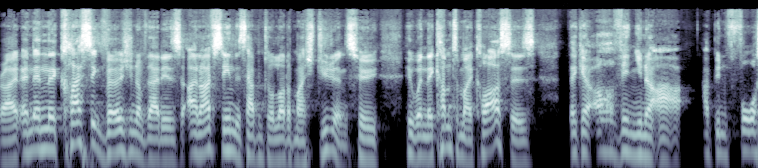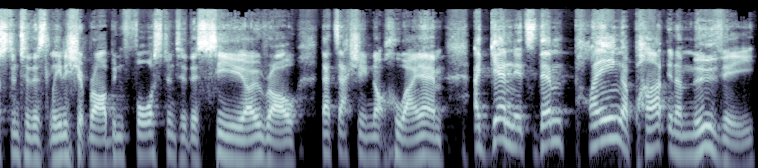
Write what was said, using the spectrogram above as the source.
right? And then the classic version of that is and i've seen this happen to a lot of my students who who when they come to my classes they go oh vin you know I, i've been forced into this leadership role. I've been forced into this ceo role. That's actually not who i am. Again it's them playing a part in a movie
